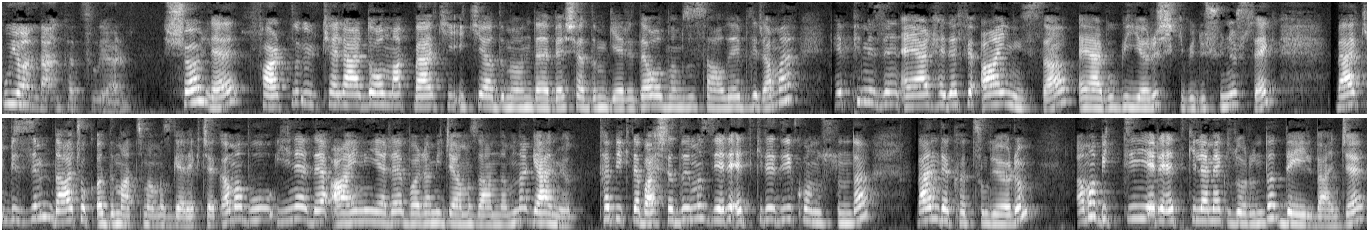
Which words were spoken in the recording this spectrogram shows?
bu yönden katılıyorum. Şöyle farklı ülkelerde olmak belki iki adım önde, beş adım geride olmamızı sağlayabilir ama hepimizin eğer hedefi aynıysa, eğer bu bir yarış gibi düşünürsek belki bizim daha çok adım atmamız gerekecek ama bu yine de aynı yere varamayacağımız anlamına gelmiyor. Tabii ki de başladığımız yeri etkilediği konusunda ben de katılıyorum. Ama bittiği yeri etkilemek zorunda değil bence.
